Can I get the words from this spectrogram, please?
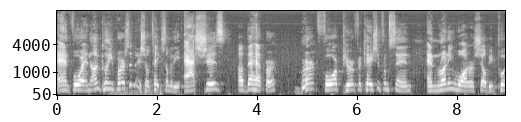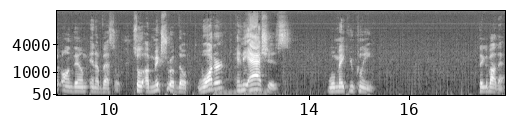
And for an unclean person, they shall take some of the ashes of the heifer, burnt for purification from sin, and running water shall be put on them in a vessel. So a mixture of the water and the ashes will make you clean. Think about that.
